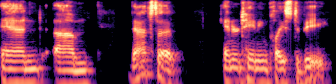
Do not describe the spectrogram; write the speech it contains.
And um, that's a entertaining place to be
